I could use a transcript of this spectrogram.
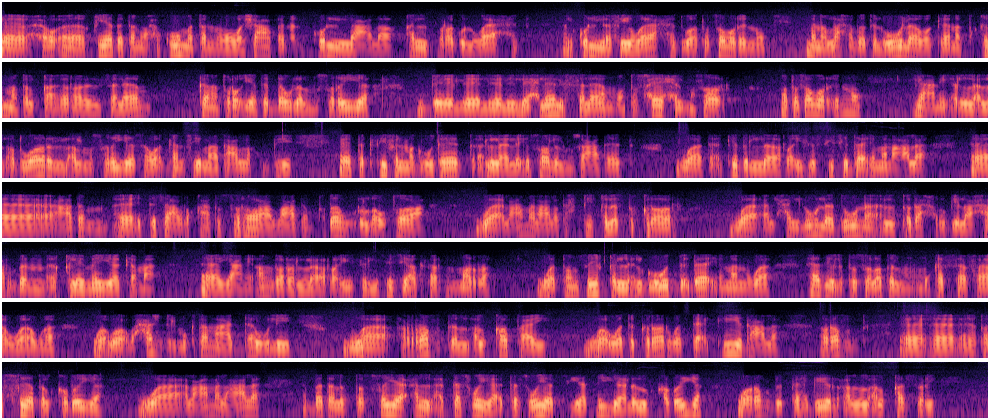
آآ قيادة وحكومة وشعبا الكل على قلب رجل واحد الكل في واحد وأتصور أنه من اللحظة الأولى وكانت قمة القاهرة للسلام كانت رؤية الدولة المصرية لإحلال السلام وتصحيح المسار. وأتصور أنه يعني الأدوار المصرية سواء كان فيما يتعلق ب تكثيف المجهودات لإيصال المساعدات وتأكيد الرئيس السيسي دائما على عدم اتساع رقعة الصراع وعدم تدهور الأوضاع والعمل على تحقيق الاستقرار والحيلولة دون التدحرج إلى حرب إقليمية كما يعني انظر الرئيس السيسي أكثر من مرة. وتنسيق الجهود دائما وهذه الاتصالات المكثفة وحشد المجتمع الدولي والرفض القطعي وتكرار والتأكيد على رفض تصفية القضية والعمل على بدل التصفية التسوية التسوية السياسية للقضية ورفض التهجير القسري.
